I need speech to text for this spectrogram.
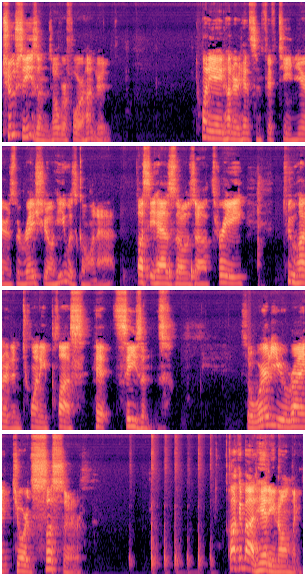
two seasons over 400. 2,800 hits in 15 years, the ratio he was going at. Plus, he has those uh, three 220 plus hit seasons. So, where do you rank George Sisler? Talking about hitting only.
